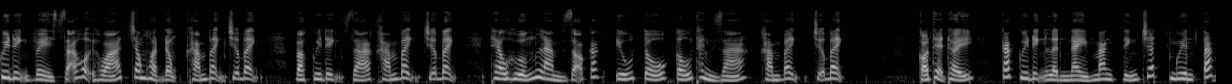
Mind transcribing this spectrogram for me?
quy định về xã hội hóa trong hoạt động khám bệnh chữa bệnh và quy định giá khám bệnh chữa bệnh theo hướng làm rõ các yếu tố cấu thành giá khám bệnh chữa bệnh. Có thể thấy, các quy định lần này mang tính chất nguyên tắc,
